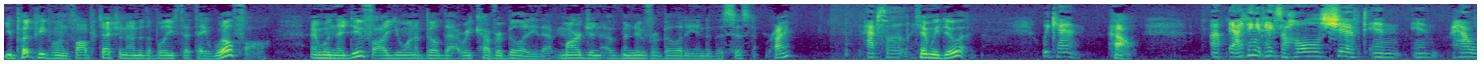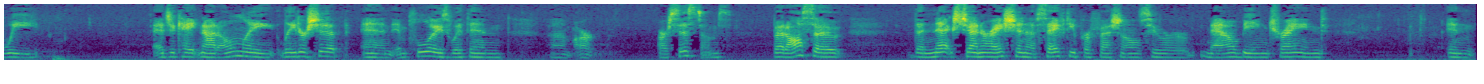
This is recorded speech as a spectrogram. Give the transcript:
You put people in fall protection under the belief that they will fall. And when they do fall, you want to build that recoverability, that margin of maneuverability into the system, right? Absolutely. Can we do it? We can. How? Uh, I think it takes a whole shift in in how we educate not only leadership and employees within um, our our systems, but also the next generation of safety professionals who are now being trained in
